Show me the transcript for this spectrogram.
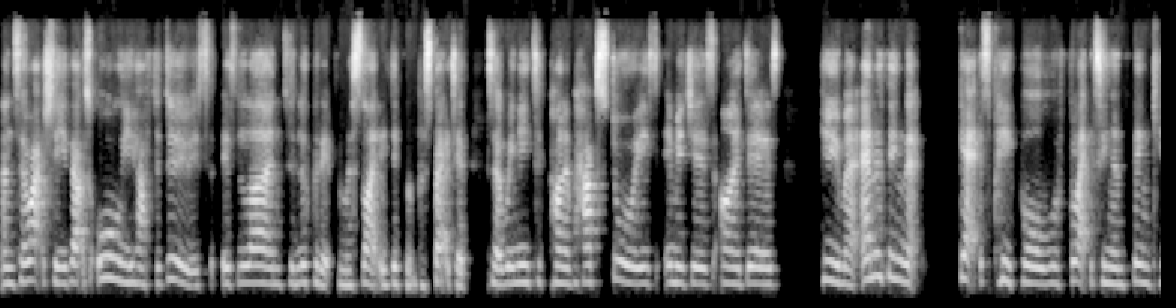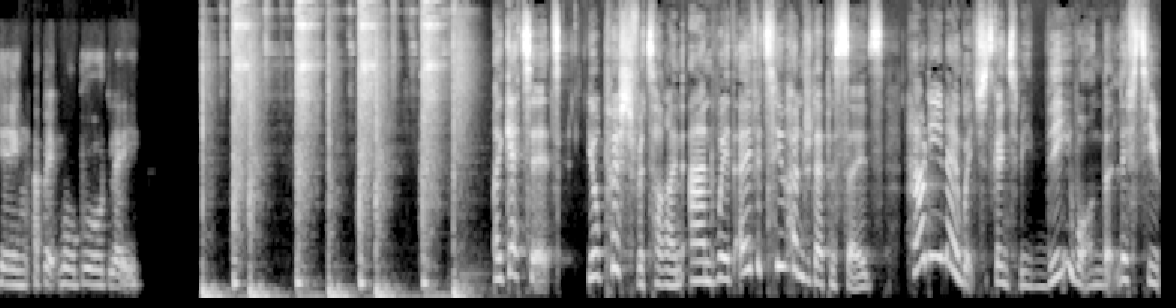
And so actually, that's all you have to do is is learn to look at it from a slightly different perspective. So we need to kind of have stories, images, ideas, humor, anything that gets people reflecting and thinking a bit more broadly. I get it. You're pushed for time, and with over 200 episodes, how do you know which is going to be the one that lifts you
